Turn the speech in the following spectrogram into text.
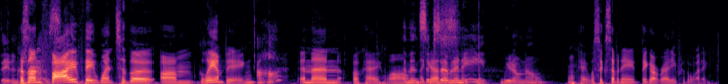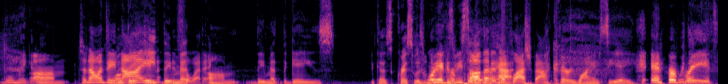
They didn't. Because on us. five they went to the um, glamping, Uh huh. And then okay, well, And then I six, guess, seven, and eight. We don't know. Okay, well, six, seven, eight they got ready for the wedding. We'll make it. up. Um. So now on day Well, nine, day eight, they it's met. the wedding. Um, they met the gays. because Chris was wearing. Oh yeah, because we saw that in the flashback. very YMCA. and her Were they- braids,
